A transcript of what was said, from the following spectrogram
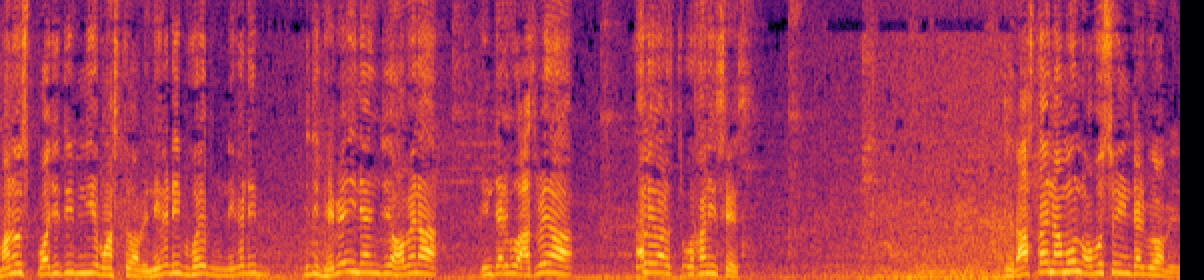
মানুষ পজিটিভ নিয়ে বাঁচতে হবে। নেগেটিভ হয়ে নেগেটিভ যদি ভেবেই নেন যে হবে না ইন্টারভিউ আসবে না, তাহলে আর ওখানেই শেষ। রাস্তায় নামুন, অবশ্যই ইন্টারভিউ হবে।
